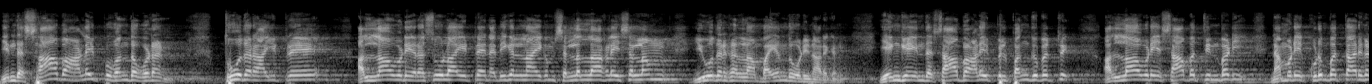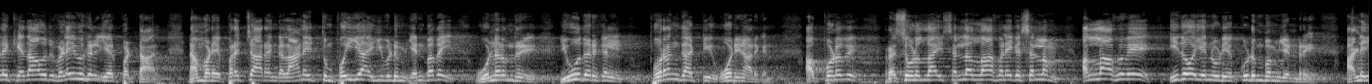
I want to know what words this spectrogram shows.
இந்த சாப அழைப்பு வந்தவுடன் தூதராயிற்றே அல்லாவுடைய ரசூலாயிற்ற நபிகள் நாயகம் செல்லல்லாஹலை செல்லம் யூதர்கள் எல்லாம் பயந்து ஓடினார்கள். எங்கே இந்த சாப அழைப்பில் பங்கு பெற்று அல்லாவுடைய சாபத்தின்படி நம்முடைய குடும்பத்தார்களுக்கு ஏதாவது விளைவுகள் ஏற்பட்டால் நம்முடைய பிரச்சாரங்கள் அனைத்தும் பொய்யாகிவிடும் என்பதை உணர்ந்து யூதர்கள் புறங்காட்டி ஓடினார்கள். அப்பொழுது ரசூலுல்லாய் ஸல்லல்லாஹு அலைஹி செல்லம் அல்லாஹுவே இதோ என்னுடைய குடும்பம் என்று அலி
